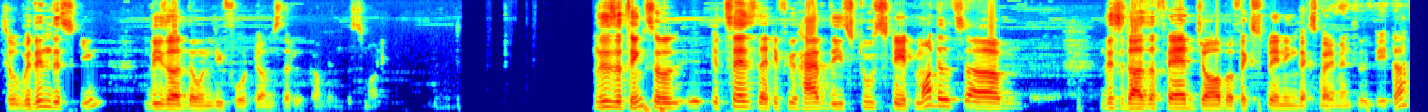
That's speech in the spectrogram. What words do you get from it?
So, within this scheme these are the only 4 terms that will come in this model. This is the thing. So, it says that if you have these two state models, um, this does a fair job of explaining the experimental data.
